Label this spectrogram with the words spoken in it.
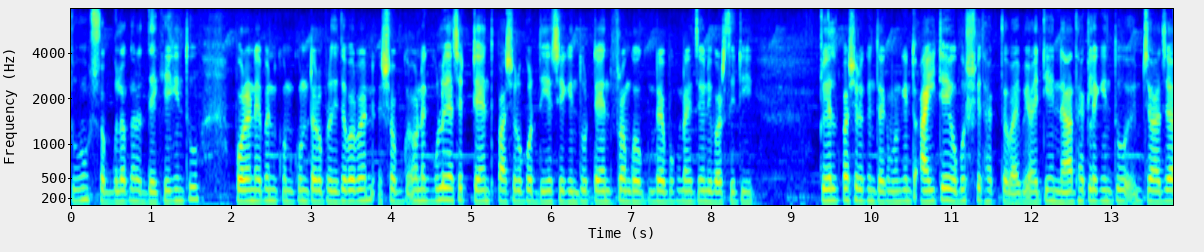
টু সবগুলো আপনারা দেখে কিন্তু পরে নেবেন কোন কোনটার উপরে দিতে পারবেন। সব অনেকগুলোই আছে টেন্থ পাসের উপর দিয়েছে কিন্তু tenth from recognise university twelve পাশেরও কিন্তু এমন কিন্তু আইটিআই অবশ্যই থাকতে হবে। আইটিআই না থাকলে কিন্তু যা যা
